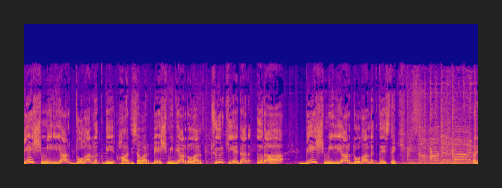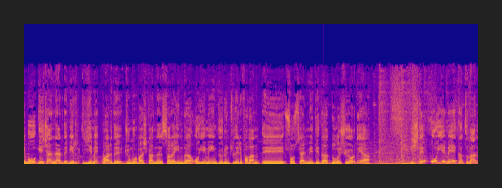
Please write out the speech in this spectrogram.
5 milyar dolarlık bir hadise var. 5 milyar dolar. Türkiye'den Irak'a 5 milyar dolarlık destek. Hani bu geçenlerde bir yemek vardı Cumhurbaşkanlığı sarayında o yemeğin görüntüleri falan e, sosyal medyada dolaşıyordu ya. İşte o yemeğe katılan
